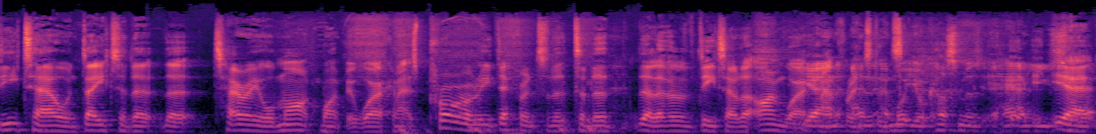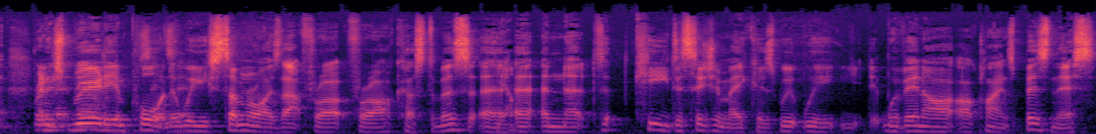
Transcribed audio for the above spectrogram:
detail and data that, that Terry or Mark might be working at is probably different to the to the, the level of detail that I'm working yeah, at, for and, instance. And what your customers, how you yeah, and it's really important that we summarise that for our for our customers uh, yeah. and that key decision makers we, we within our, our clients' business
